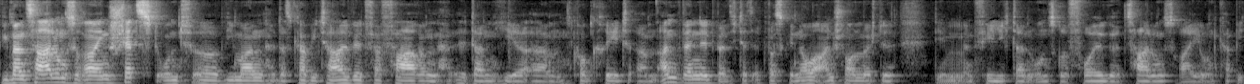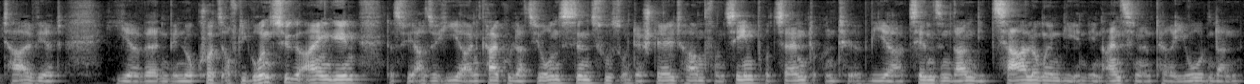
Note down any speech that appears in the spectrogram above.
Wie man Zahlungsreihen schätzt und äh, wie man das Kapitalwertverfahren äh, dann hier ähm, konkret ähm, anwendet. Wer sich das etwas genauer anschauen möchte, dem empfehle ich dann unsere Folge Zahlungsreihe und Kapitalwert. Hier werden wir nur kurz auf die Grundzüge eingehen, dass wir also hier einen Kalkulationszinsfuß unterstellt haben von 10% und wir zinsen dann die Zahlungen, die in den einzelnen Perioden dann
